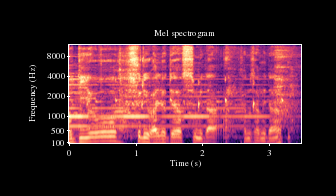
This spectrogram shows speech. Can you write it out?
오디오 수리 완료되었습니다 감사합니다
